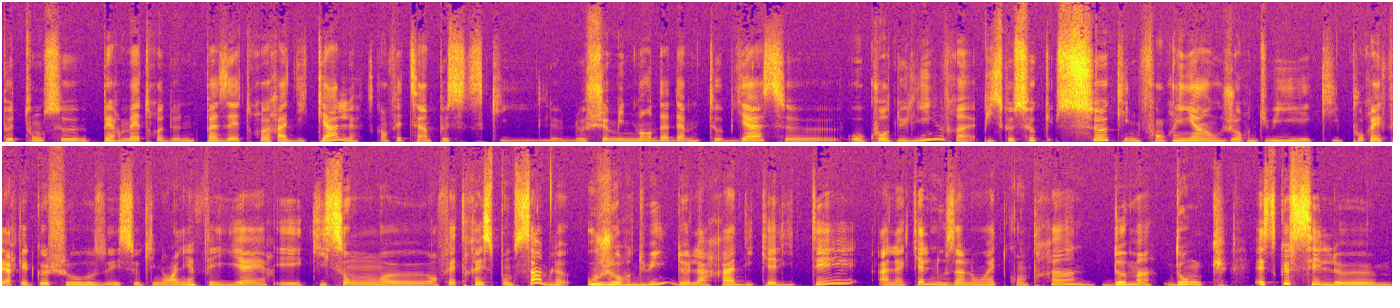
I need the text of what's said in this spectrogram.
peut-on se permettre de ne pas être radical? Parce qu'en fait, c'est un peu ce qui, le, le cheminement d'Adam Tobias euh, au cours du livre, puisque ceux, ceux qui ne font rien aujourd'hui et qui pourraient faire quelque chose, et ceux qui n'ont rien fait hier et qui sont euh, en fait responsables aujourd'hui de la radicalité à laquelle nous allons être contraints demain. Donc, est-ce que c'est le,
